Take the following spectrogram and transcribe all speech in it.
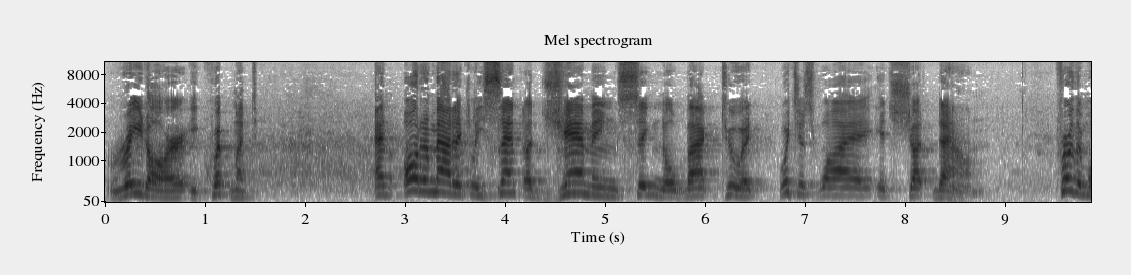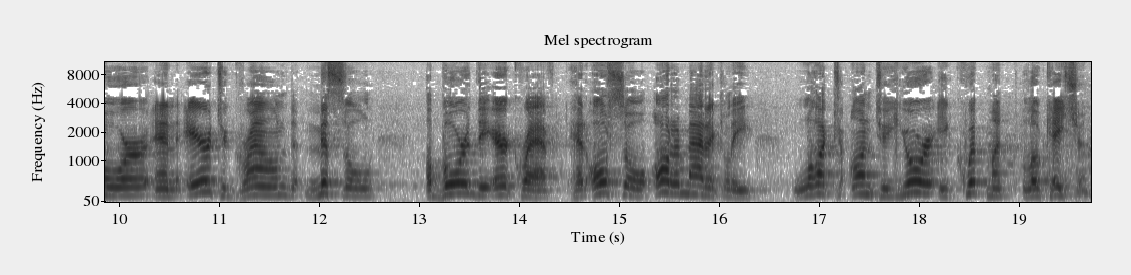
radar equipment and automatically sent a jamming signal back to it, which is why it shut down. Furthermore, an air to ground missile aboard the aircraft had also automatically locked onto your equipment location.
